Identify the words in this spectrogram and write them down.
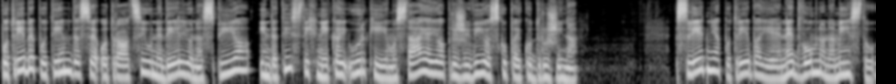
potrebe potem, da se otroci v nedeljo naspijo in da tistih nekaj ur, ki jim ostajajo, preživijo skupaj kot družina. Slednja potreba je nedvomno na mestu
